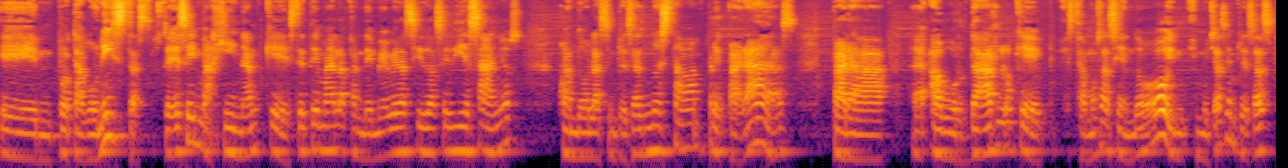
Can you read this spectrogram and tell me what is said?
eh, protagonistas. Ustedes se imaginan que este tema de la pandemia hubiera sido hace 10 años, cuando las empresas no estaban preparadas para eh, abordar lo que estamos haciendo hoy. Muchas empresas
